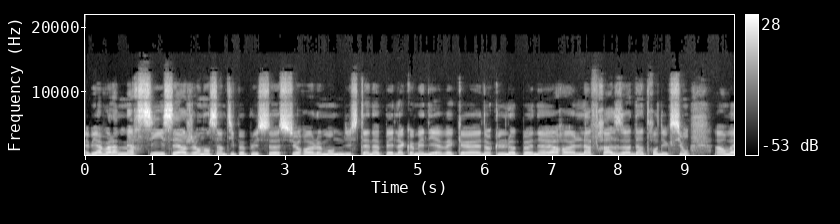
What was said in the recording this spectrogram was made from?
Eh bien voilà, merci Serge. On en sait un petit peu plus euh, sur euh, le monde du stand-up et de la comédie avec euh, donc l'opener, la phrase d'introduction. On va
